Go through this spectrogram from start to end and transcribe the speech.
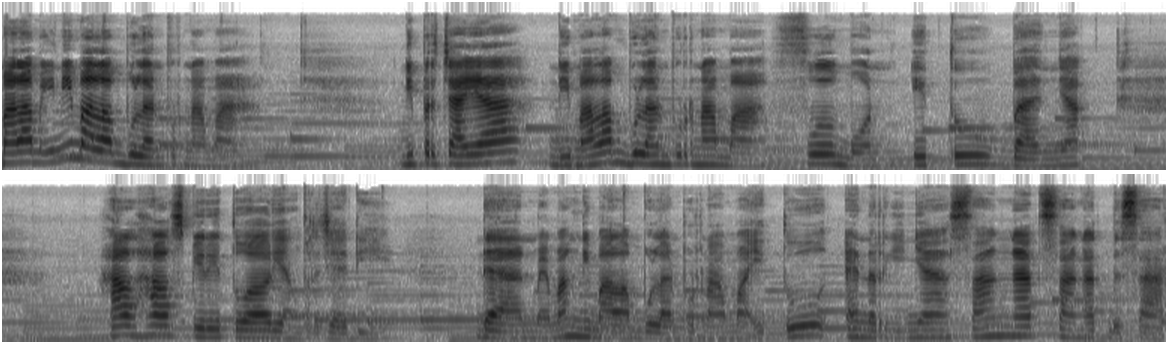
Malam ini malam bulan purnama. Dipercaya di malam bulan purnama, full moon itu banyak hal-hal spiritual yang terjadi. Dan memang di malam bulan purnama itu energinya sangat-sangat besar.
